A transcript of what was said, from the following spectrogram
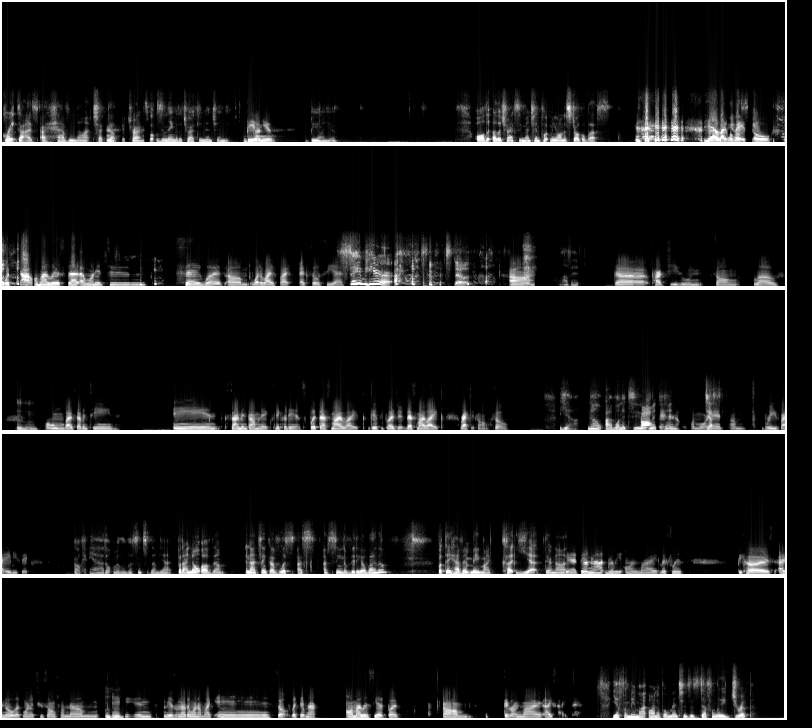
Great guys. I have not checked out your Mm-hmm. tracks. What was the name of the track you mentioned? Be on you. Be on you. All the other tracks you mentioned put me on the struggle bus. yeah, like okay, else. so what's not on my list that I wanted to say was um What a Life by EXO-SC. Same here. I wanted to mention that. Um I love it. the Park Ji Hoon song Love, hmm Home by 17, and Simon Dominic's Make Her Dance. But that's my like guilty pleasure. That's my like ratchet song. So Yeah. No, I wanted to oh, mention. and one more Jess- and um Breathe by AB6IX. Okay, yeah, I don't really listen to them yet, but I know of them, and I think I've list I've, s- I've seen a video by them, but they haven't made my cut yet. They're not. Yeah, they're not really on my list list because I know like one or two songs from them, Mhm. and there's another one I'm like, eh. So like they're not on my list yet, but um, they're on my eyesight. Yeah, for me, my honorable mentions is definitely Drip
